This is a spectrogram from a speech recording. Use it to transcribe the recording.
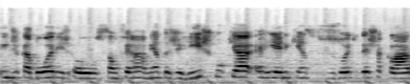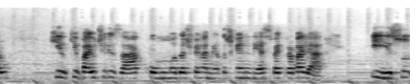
indicadores ou são ferramentas de risco que a RN 518 deixa claro que, que vai utilizar como uma das ferramentas que a ANS vai trabalhar. E isso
